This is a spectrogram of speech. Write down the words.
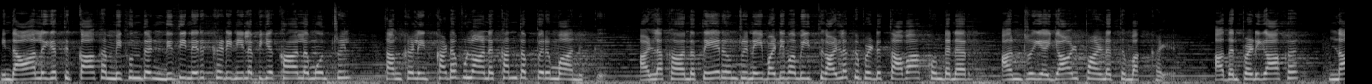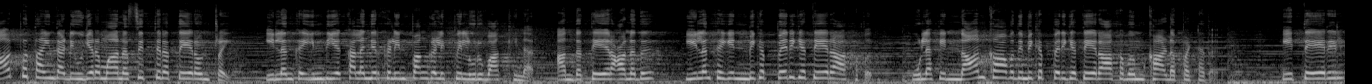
இந்த ஆலயத்திற்காக மிகுந்த நிதி நெருக்கடி நிலவிய காலம் ஒன்றில் தங்களின் கடவுளான கந்தப் பெருமானுக்கு அழகான தேரொன்றினை வடிவமைத்து அழகுபடுத்த அவா கொண்டனர் அன்றைய யாழ்ப்பாணத்து மக்கள். அதன்படியாக நாற்பத்தைந்து அடி உயரமான சித்திர தேரொன்றை இலங்கை இந்திய கலைஞர்களின் பங்களிப்பில் உருவாக்கினர். அந்த தேரானது இலங்கையின் மிகப்பெரிய தேராகவும் உலகின் நான்காவது மிகப்பெரிய தேராகவும் காணப்பட்டது. இத்தேரில்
